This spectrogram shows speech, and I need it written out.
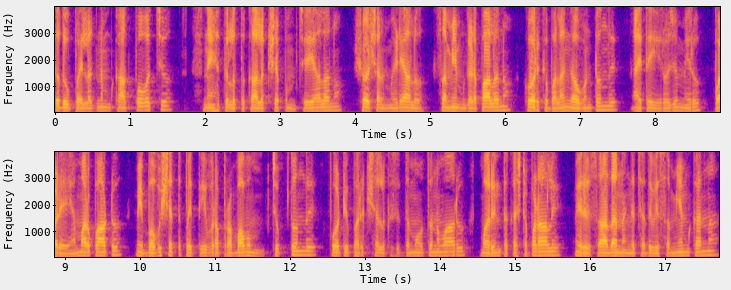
చదువుపై లగ్నం కాకపోవచ్చు. స్నేహితులతో కాలక్షేపం చేయాలనో సోషల్ మీడియాలో సమయం గడపాలనో కోరిక బలంగా ఉంటుంది. అయితే ఈరోజు మీరు పడే ఏమరపాటు మీ భవిష్యత్తుపై తీవ్ర ప్రభావం చూపుతుంది. పోటీ పరీక్షలకు సిద్ధమవుతున్న వారు మరింత కష్టపడాలి. మీరు సాధారణంగా చదివే సమయం కన్నా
